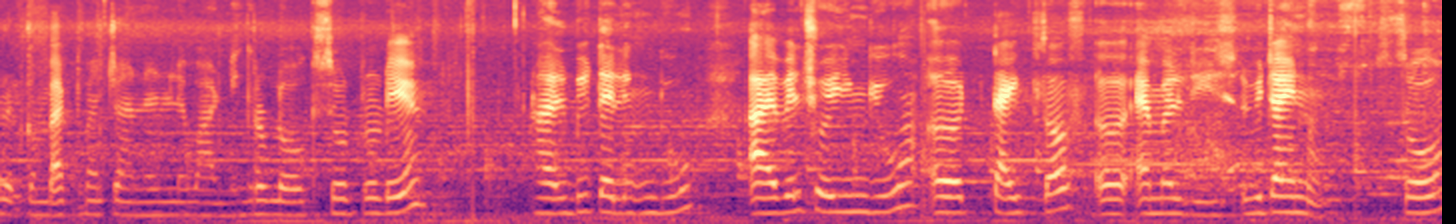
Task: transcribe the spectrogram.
welcome back to my channel Levandingra vlog so today i'll be telling you i will showing you uh, types of uh, mlgs which i know. So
